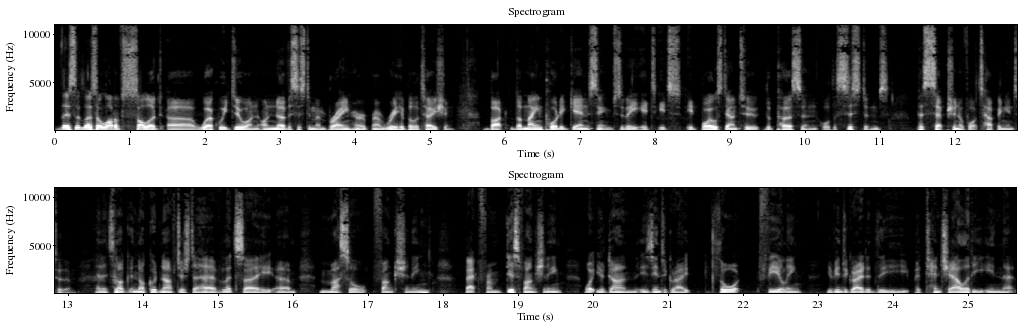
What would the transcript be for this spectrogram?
there's a, there's a lot of solid uh, work we do on, on nervous system and brain uh, rehabilitation, but the main point again seems to be it's it's it boils down to the person or the system's perception of what's happening to them. And it's not not good enough just to have let's say um, muscle functioning back from dysfunctioning. What you've done is integrate thought, feeling. You've integrated the potentiality in that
